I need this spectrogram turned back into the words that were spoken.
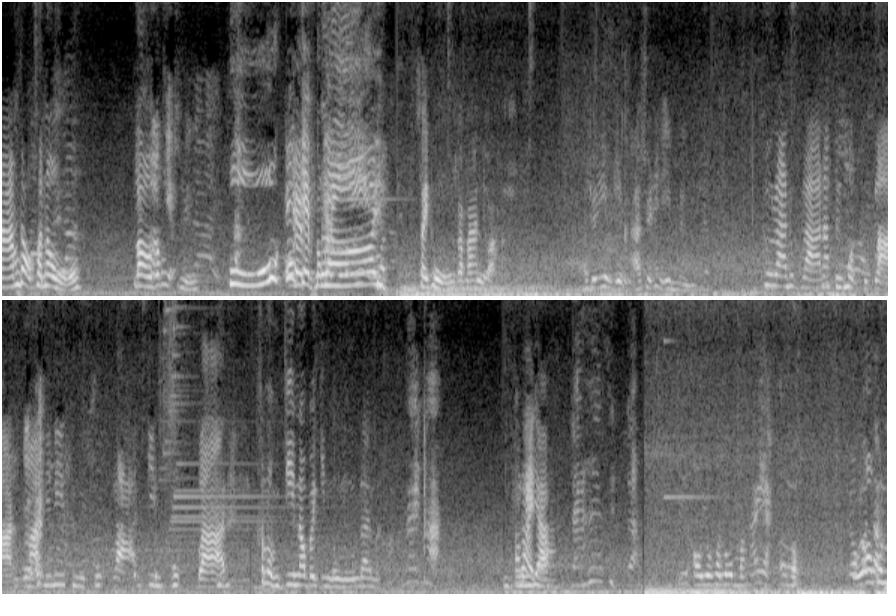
น้ำดอกสโหนเราต้องเก็บกิไม่นได้หูเก็บเก็บตรงนี้ ใส่ถุงกลับบ้านดีกว่าค่ะเอาชุดอิ่มๆเอาชุดอิ่มๆหนึ่ง คือร้านทุกร้านนะซื้อหมดทุกร้านมาที่นี่ซื้อทุกร้านกินทุกร้าน ขนมจีนเอาไปกินตรงนู้นได้ไหมคะได้ค่ะเท่าไหร่จ๊ะจานห้าสิบจ้ะที่เขายกพัดลมมาให้อะเออโอ้ยขอบคุณ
